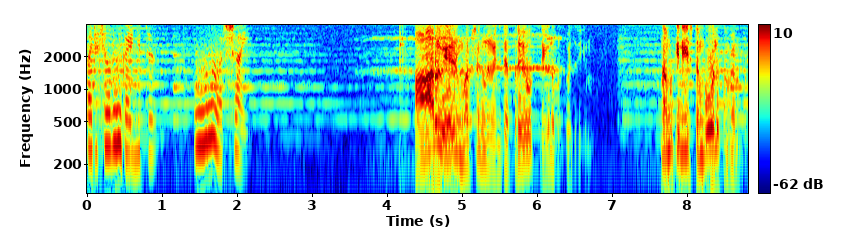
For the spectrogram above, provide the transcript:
പരിശോധന കഴിഞ്ഞിട്ട് മൂന്ന് വർഷമായി ആറും ഏഴും വർഷങ്ങൾ കഴിഞ്ഞിട്ട് എത്രയോ സ്ത്രീകൾ പ്രസവിച്ചിരിക്കുന്നു. നമുക്കിനി ഇഷ്ടംപോലെ സമയമുണ്ട്.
